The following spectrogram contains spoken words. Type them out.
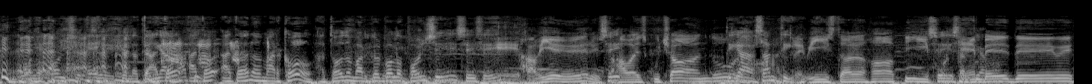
a, todos nos marcó. A todos nos marcó el bolo punch, sí, sí, sí. Eh, Javier, estaba escuchando Diga, la Santi. entrevista de Happy. porque en vez de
